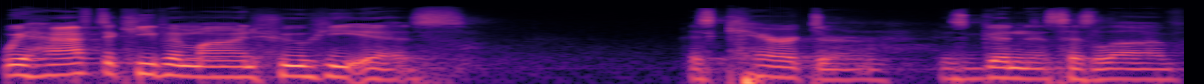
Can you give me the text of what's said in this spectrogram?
We have to keep in mind who He is His character, His goodness, His love.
